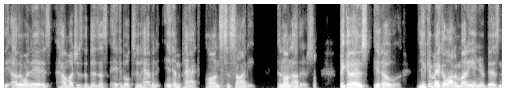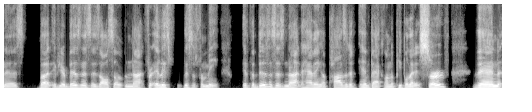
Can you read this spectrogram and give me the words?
The other one is how much is the business able to have an impact on society and on others, because you know you can make a lot of money in your business, but if your business is also not for at least this is for me, if the business is not having a positive impact on the people that it serve, then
